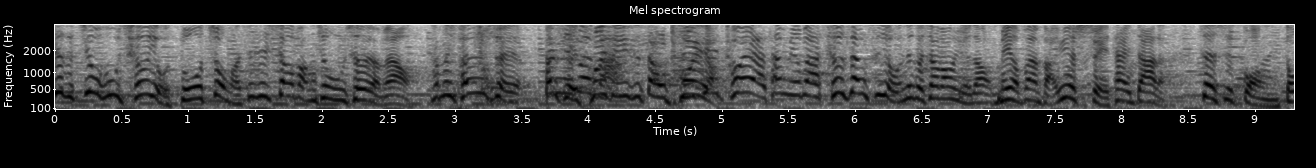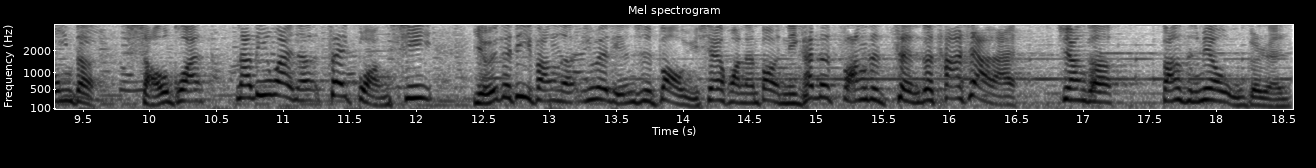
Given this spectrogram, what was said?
这个救护车有多重啊？这是消防救护车，有没有？他们喷水，喷水推的一直倒推啊，推啊！他没有办法，车上是有那个消防员的，没有办法，因为水太大了。这是广东的韶关。那另外呢，在广西有一个地方呢，因为连日暴雨，现在华南暴雨，你看这房子整个塌下来，就像个房子里面有五个人，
